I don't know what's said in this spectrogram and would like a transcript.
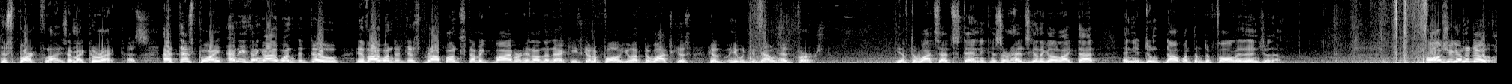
the spark flies. Am I correct? Yes. At this point, anything I wanted to do, if I wanted to just drop on stomach five or hit on the neck, he's going to fall. You have to watch because he would go down head first. You have to watch that standing because their head's going to go like that, and you do not want them to fall and injure them. All you're going to do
